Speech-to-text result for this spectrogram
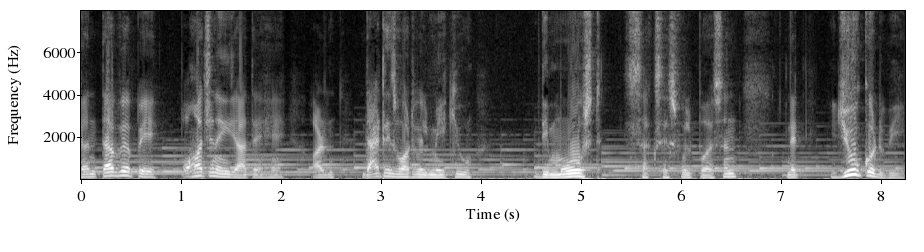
गंतव्य पे पहुँच नहीं जाते हैं और that is what will make you the most successful person that you could be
